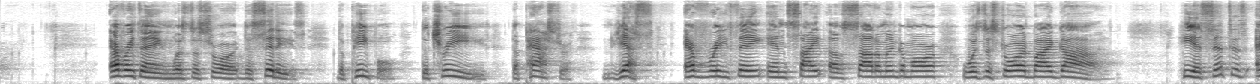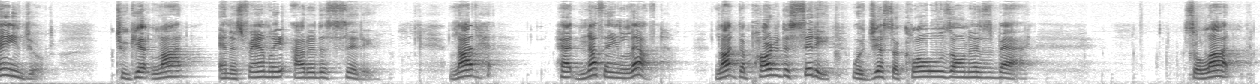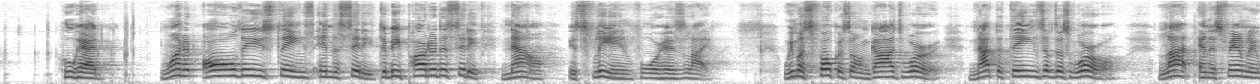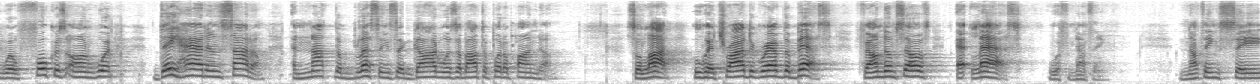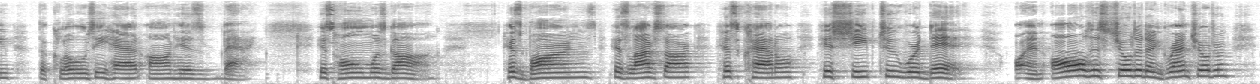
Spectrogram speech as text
Everything was destroyed the cities, the people, the trees, the pasture. Yes, everything in sight of Sodom and Gomorrah was destroyed by God. He had sent his angels to get Lot and his family out of the city. Lot had nothing left. Lot departed the city with just a clothes on his back. So Lot, who had wanted all these things in the city, to be part of the city, now is fleeing for his life. We must focus on God's word, not the things of this world. Lot and his family will focus on what they had in Sodom and not the blessings that God was about to put upon them. So Lot, who had tried to grab the best, found themselves at last with nothing. Nothing save the clothes he had on his back. His home was gone. His barns, his livestock, his cattle, his sheep too were dead. And all his children and grandchildren,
